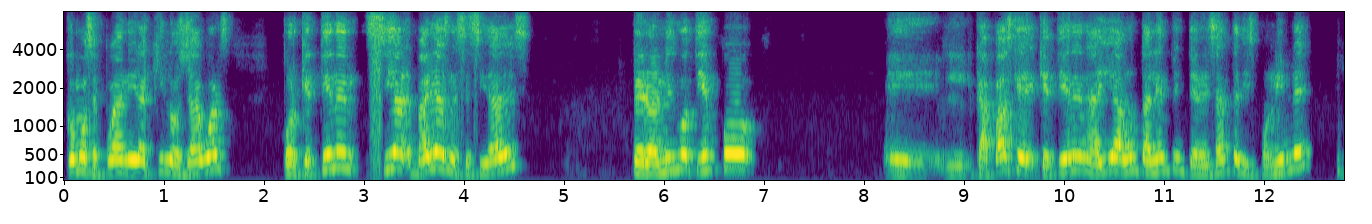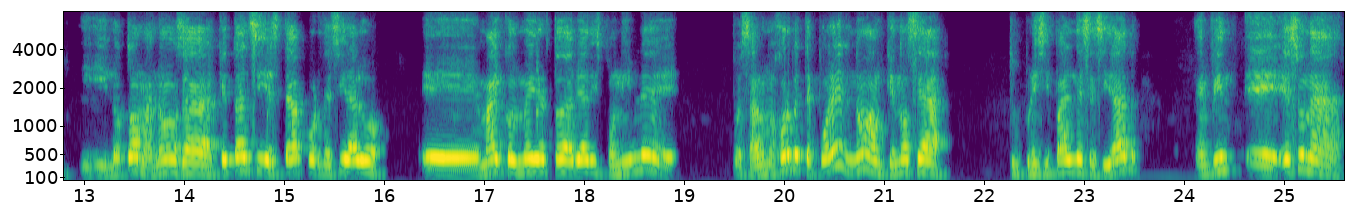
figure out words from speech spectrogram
cómo se puedan ir aquí los Jaguars, porque tienen sí, varias necesidades, pero al mismo tiempo eh, capaz que, tienen ahí a un talento interesante disponible y, y, lo toman, ¿no? O sea, ¿qué tal si está por decir algo eh, Michael Mayer todavía disponible, pues a lo mejor vete por él, ¿no? Aunque no sea tu principal necesidad. En fin, eh, es, una,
